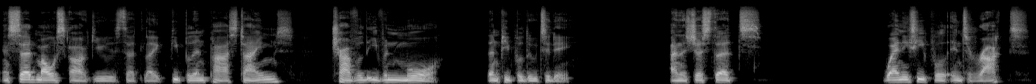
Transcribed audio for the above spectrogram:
Instead, Mauss argues that like people in past times traveled even more than people do today. And it's just that when these people interact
